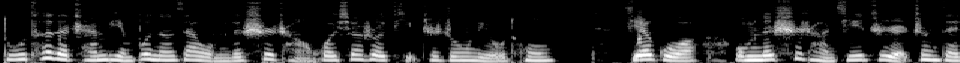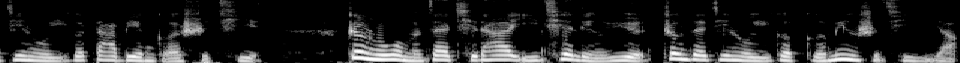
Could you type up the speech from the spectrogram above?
独特的产品不能在我们的市场或销售体制中流通，结果，我们的市场机制正在进入一个大变革时期，正如我们在其他一切领域正在进入一个革命时期一样。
